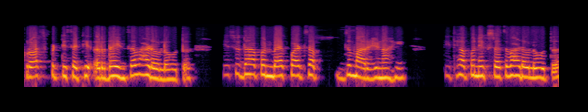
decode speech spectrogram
क्रॉस पट्टीसाठी अर्धा इंच वाढवलं होतं. हे सुद्धा आपण बॅक पार्टचा जो मार्जिन आहे तिथे आपण एक्स्ट्राच वाढवलं होतं.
